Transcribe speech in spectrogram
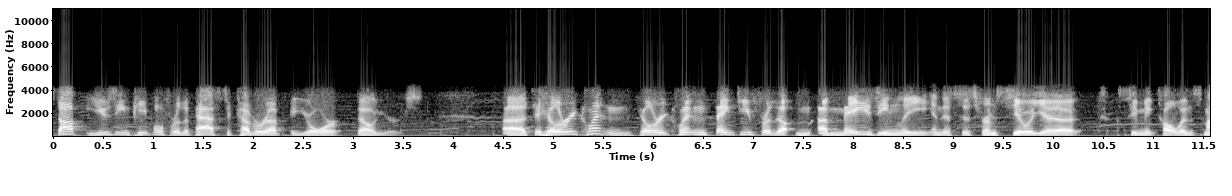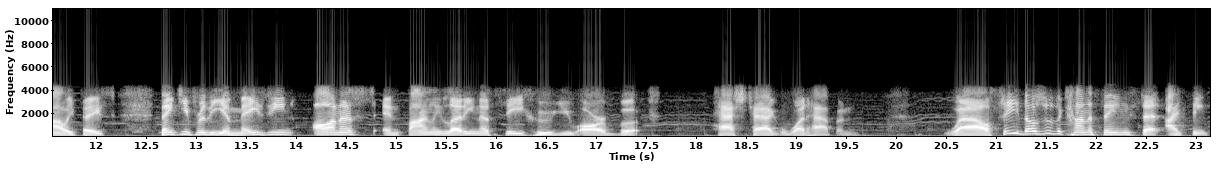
Stop using people for the past to cover up your failures. Uh, to Hillary Clinton, Hillary Clinton, thank you for the amazingly, and this is from Celia semicolon smiley face. Thank you for the amazing, honest, and finally letting us see who you are book. Hashtag what happened. Wow. See, those are the kind of things that I think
